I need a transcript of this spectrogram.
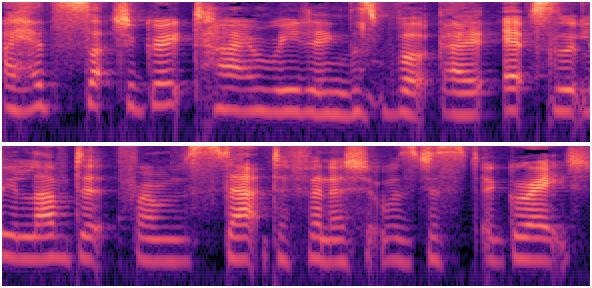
I had such a great time reading this book. I absolutely loved it from start to finish. It was just a great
